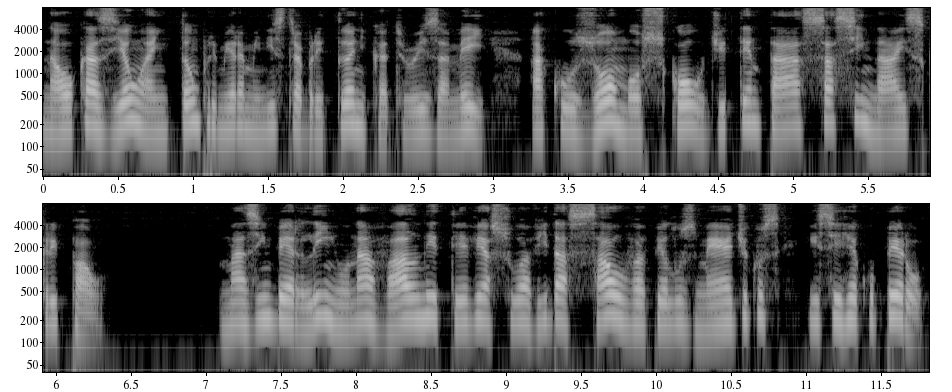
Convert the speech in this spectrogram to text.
Na ocasião, a então primeira-ministra britânica Theresa May acusou Moscou de tentar assassinar Skripal. Mas em Berlim, o Navalny teve a sua vida salva pelos médicos e se recuperou.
